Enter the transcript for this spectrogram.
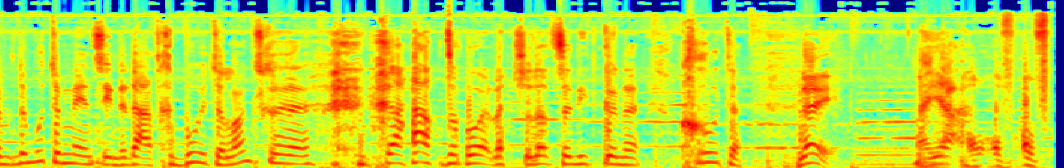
Er, er moeten mensen inderdaad geboeid er langs ge- gehaald worden, zodat ze niet kunnen groeten. Nee. Nou ja, Ja. of, of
